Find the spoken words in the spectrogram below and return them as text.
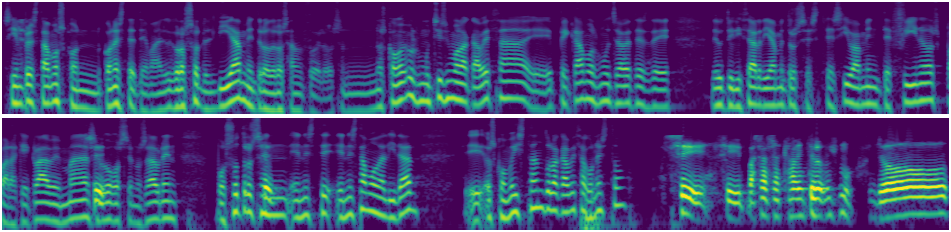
siempre estamos con, con, este tema, el grosor, el diámetro de los anzuelos. Nos comemos muchísimo la cabeza, eh, pecamos muchas veces de, de, utilizar diámetros excesivamente finos para que claven más, y luego se nos abren. ¿Vosotros en, en, este, en esta modalidad eh, os coméis tanto la cabeza con esto? Sí, sí, pasa exactamente lo mismo. Yo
